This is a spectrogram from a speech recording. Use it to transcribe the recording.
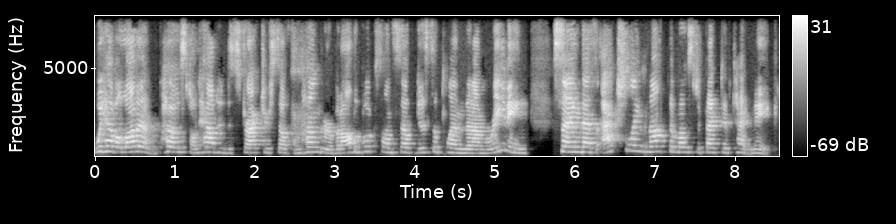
We have a lot of posts on how to distract yourself from hunger, but all the books on self discipline that I'm reading saying that's actually not the most effective technique.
